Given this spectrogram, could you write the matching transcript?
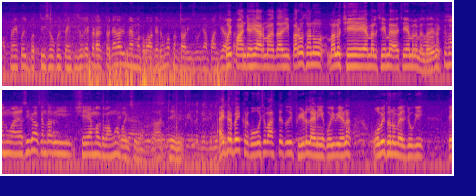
ਆਪਣੇ ਕੋਈ 3200 ਕੋਈ 3500 ਇੱਕ ਡਾਕਟਰ ਕਹਿੰਦਾ ਵੀ ਮੈਂ ਮੰਗਵਾ ਕੇ ਦਊਂਗਾ 4500 ਜਾਂ 5000 ਕੋਈ 5000 ਮੰਗਦਾ ਸੀ ਪਰ ਉਹ ਸਾਨੂੰ ਮੰਨ ਲਓ 6 ml 6 6 ml ਮਿਲਦਾ ਸੀ ਨਾ। ਇੱਕ ਸਾਨੂੰ ਆਇਆ ਸੀਗਾ ਕਹਿੰਦਾ ਵੀ 6 ml ਦਵਾਉਂਗਾ 2200 ਦਾ। ਹਾਂ ਠੀਕ ਹੈ। ਇੱਧਰ ਬਈ ਖਰਗੋਸ਼ ਵਾਸਤੇ ਤੁਸੀਂ ਫੀਡ ਲੈਣੀ ਹੈ ਕੋਈ ਵੀ ਹੈ ਨਾ ਉਹ ਵੀ ਤੁਹਾਨੂੰ ਮਿਲ ਜੂਗੀ। ਤੇ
